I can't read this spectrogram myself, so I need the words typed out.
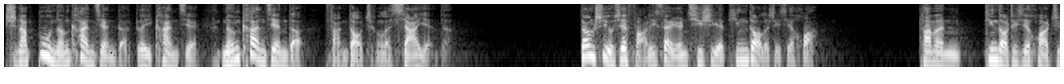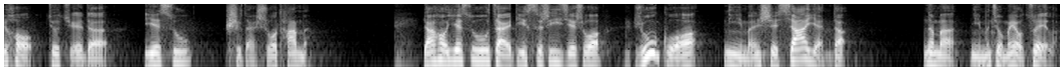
使那不能看见的得以看见，能看见的反倒成了瞎眼的。”当时有些法利赛人其实也听到了这些话，他们听到这些话之后，就觉得耶稣是在说他们。然后耶稣在第四十一节说：“如果你们是瞎眼的。”那么你们就没有罪了，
